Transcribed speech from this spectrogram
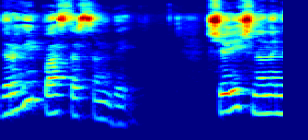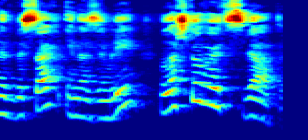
Дорогий пастор Сандей, щорічно на небесах і на землі влаштовують свято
